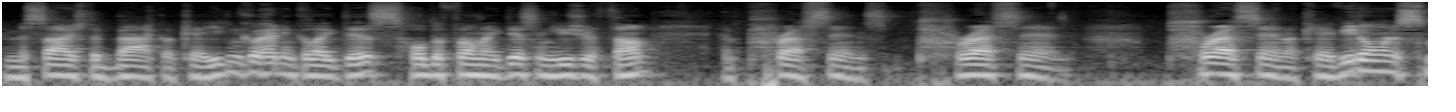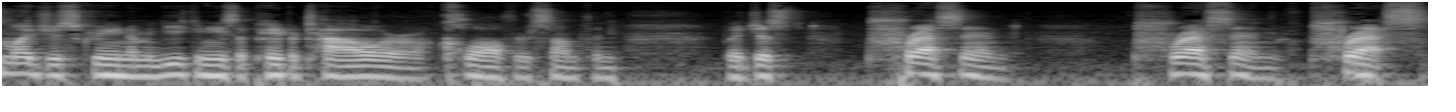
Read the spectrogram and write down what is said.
and massage the back, okay? You can go ahead and go like this, hold the phone like this and use your thumb and press in, press in, press in, okay? If you don't want to smudge your screen, I mean, you can use a paper towel or a cloth or something, but just press in, press in, press,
